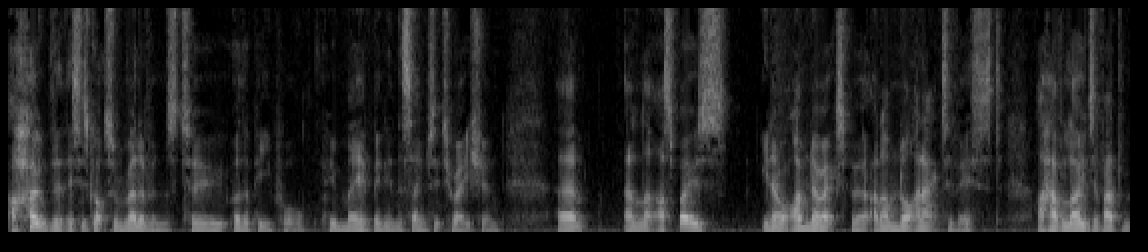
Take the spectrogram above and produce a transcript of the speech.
I hope that this has got some relevance to other people who may have been in the same situation. Um, and I suppose, you know, I'm no expert and I'm not an activist. I have loads of ad-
